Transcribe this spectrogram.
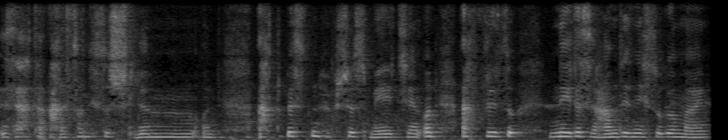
gesagt habe, ach, ist doch nicht so schlimm und ach, du bist ein hübsches Mädchen und ach, wieso, nee, das haben die nicht so gemeint.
